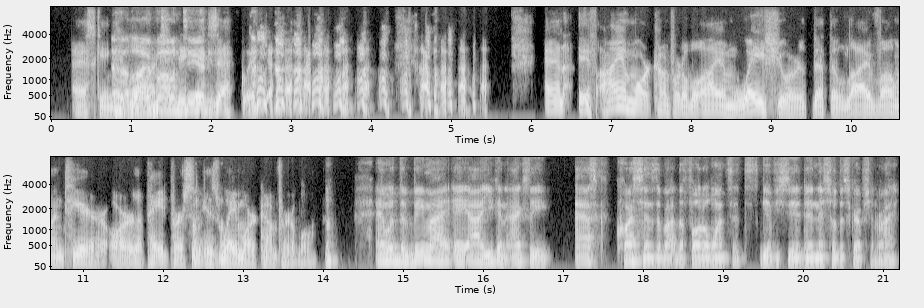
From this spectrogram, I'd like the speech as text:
asking a, live volunteer. volunteer. exactly. And if I am more comfortable, I am way sure that the live volunteer or the paid person is way more comfortable. And with the Be My AI, you can actually ask questions about the photo once it gives you the initial description, right?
